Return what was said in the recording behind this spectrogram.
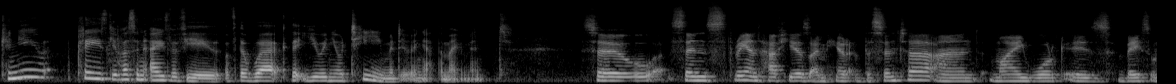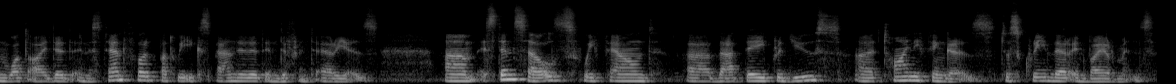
Can you please give us an overview of the work that you and your team are doing at the moment? So, since three and a half years, I'm here at the center, and my work is based on what I did in Stanford, but we expanded it in different areas. Um, stem cells, we found uh, that they produce uh, tiny fingers to screen their environments.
